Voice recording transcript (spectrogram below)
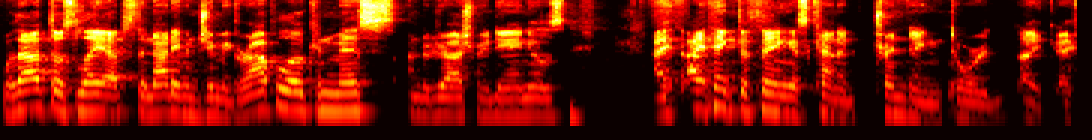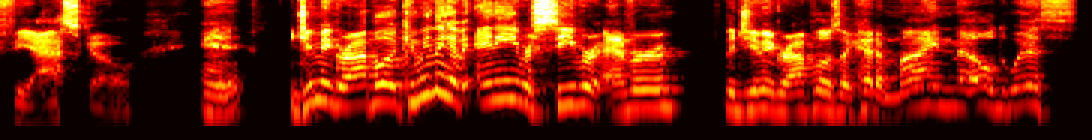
without those layups that not even Jimmy Garoppolo can miss under Josh McDaniels, I, th- I think the thing is kind of trending toward like a fiasco. And Jimmy Garoppolo, can we think of any receiver ever that Jimmy Garoppolo's like had a mind meld with?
